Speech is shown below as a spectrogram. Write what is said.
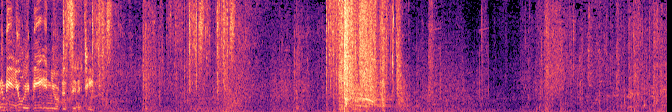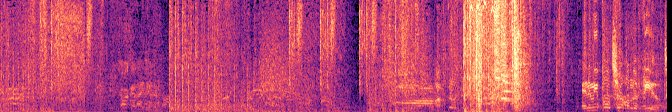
Enemy UAV in your vicinity. Target identified. Enemy vulture on the field.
